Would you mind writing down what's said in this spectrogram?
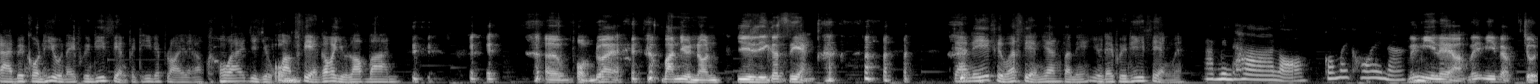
กลายเป็นคนที่อยู่ในพื้นที่เสี่ยงไปนที่เรียบร้อยแล้วเพราะว่าอยู่ผมๆความเสี่ยงก็มาอยู่รอบบ้าน เออผมด้วยบ้านอยู่นนท์อยีดีก็เสี่ยงจานนี้ถือว่าเสี่ยงยังตอนนี้อยู่ในพื้นที่เสี่ยงไหมรามอินทราเหรอ ก็ไม่ค่อยนะ ไม่มีเลยเหรอไม่มีแบบจุด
